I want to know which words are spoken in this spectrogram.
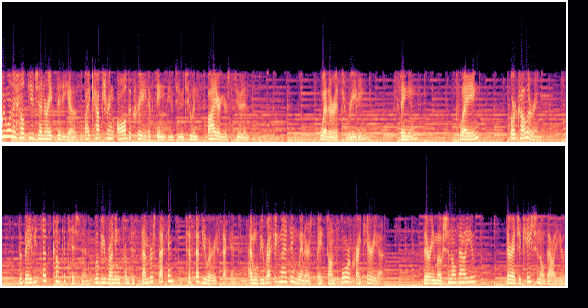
we want to help you generate videos by capturing all the creative things you do to inspire your students. Whether it's reading, singing, playing, or coloring. The Baby Steps competition will be running from December 2nd to February 2nd and will be recognizing winners based on four criteria their emotional value, their educational value,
